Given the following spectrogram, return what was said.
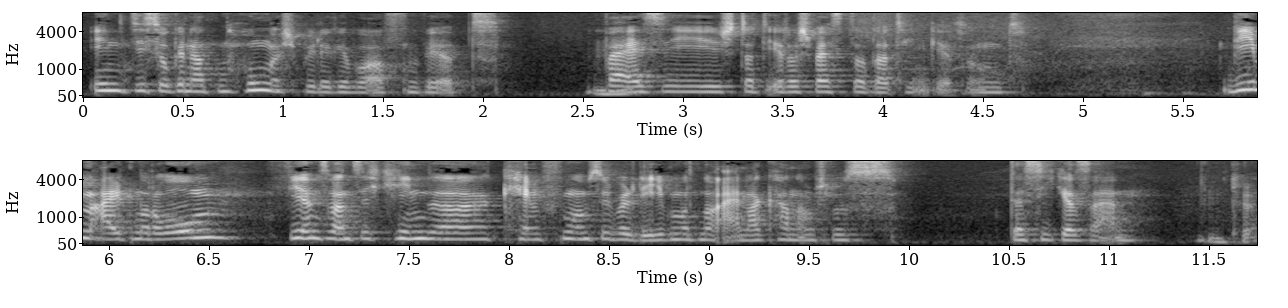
in die sogenannten Hungerspiele geworfen wird, weil sie statt ihrer Schwester dorthin geht. Und wie im alten Rom, 24 Kinder kämpfen ums Überleben und nur einer kann am Schluss der Sieger sein. Okay.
